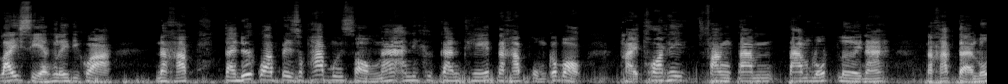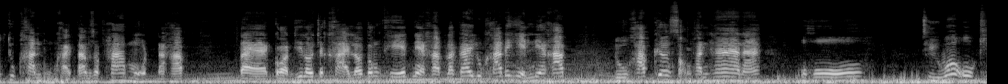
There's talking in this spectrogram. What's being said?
ไร้เสียงเลยดีกว่านะครับ แต่ด้วยความเป็นสภาพมือสองนะ อันนี้คือการเทสนะครับ ผมก็บอกถ่ายทอดให้ฟังตามตามรถเลยนะนะครับ แต่รถทุกคันผมขายตามสภาพหมดนะครับ แต่ก่อนที่เราจะขายเราต้องเทสเนี่ยครับ แล้วก็ให้ลูกค้าได้เห็นเนี่ยครับ ดูครับเครื่อง2,500นะ โอ้โห ถือว่าโอเค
